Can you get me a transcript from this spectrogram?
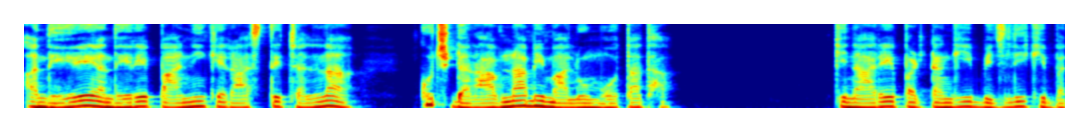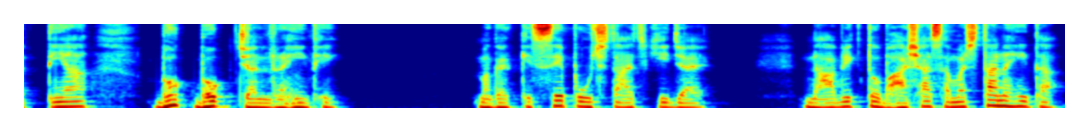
अंधेरे अंधेरे पानी के रास्ते चलना कुछ डरावना भी मालूम होता था। किनारे पर टंगी बिजली की बत्तियाँ भुक भुक जल रही थीं। मगर किससे पूछताछ की जाए? नाविक तो भाषा समझता नहीं था।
